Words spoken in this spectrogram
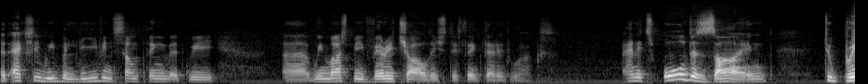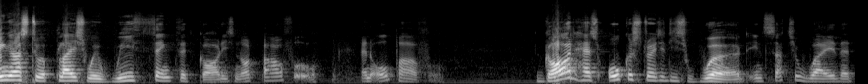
That actually we believe in something that we, uh, we must be very childish to think that it works. And it's all designed to bring us to a place where we think that God is not powerful and all powerful. God has orchestrated His word in such a way that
